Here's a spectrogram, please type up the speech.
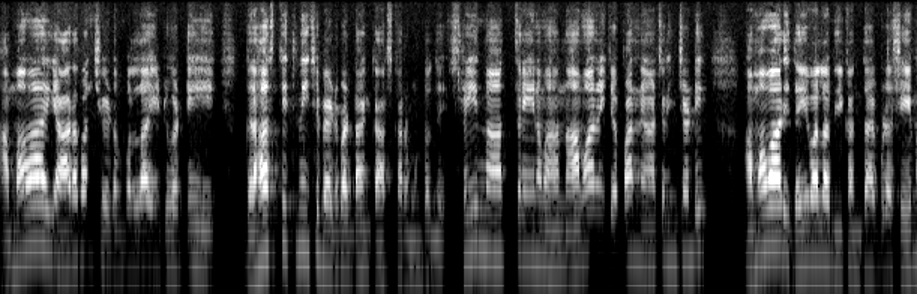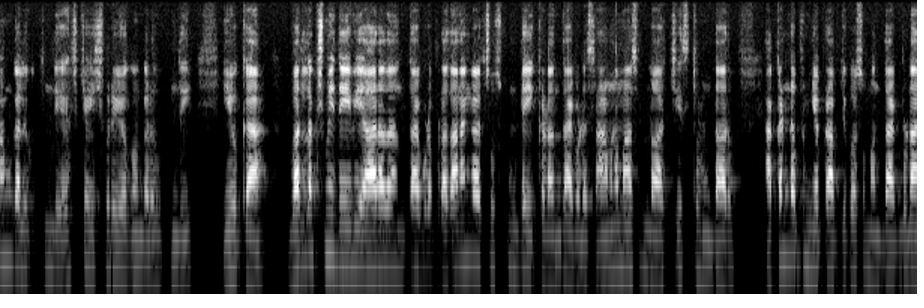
అమ్మవారి ఆరాధన చేయడం వల్ల ఇటువంటి గ్రహస్థితి నుంచి బయటపడడానికి ఆస్కారం ఉంటుంది. శ్రీమాత్రే నమ. నామాన్ని జపాన్ని ఆచరించండి. అమ్మవారి దయ వల్ల మీకంతా ఇప్పుడు క్షేమం కలుగుతుంది. అష్టైశ్వర్య యోగం కలుగుతుంది. ఈ యొక్క వరలక్ష్మి దేవి ఆరాధన అంతా కూడా ప్రధానంగా చూసుకుంటే ఇక్కడంతా కూడా శ్రావణ మాసంలో అర్చిస్తూ ఉంటారు. అఖండ పుణ్యప్రాప్తి కోసం అంతా కూడా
